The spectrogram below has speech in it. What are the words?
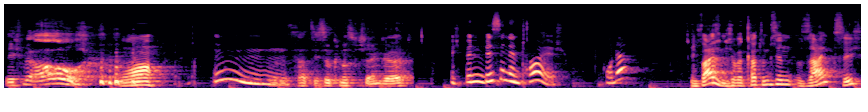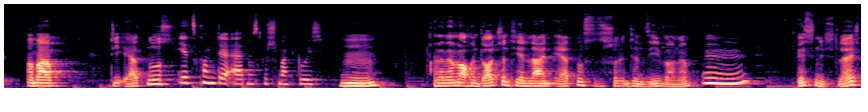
Ich will auch. Oh, Das hat sich so knusprig angehört. Ich bin ein bisschen enttäuscht, oder? ich weiß nicht, aber gerade so ein bisschen salzig. Aber die Erdnuss. Jetzt kommt der Erdnussgeschmack durch. Aber wenn wir auch in Deutschland hier leihen Erdnuss, das ist schon intensiver, ne? Mhm. Ist nicht schlecht,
